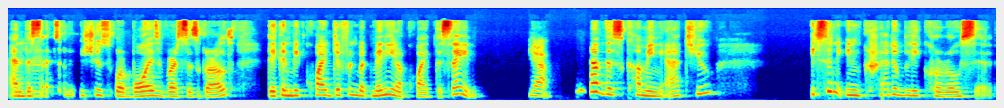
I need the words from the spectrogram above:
And the Mhm. sets of issues for boys versus girls, they can be quite different, but many are quite the same. Yeah. You have this coming at you. It's an incredibly corrosive,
